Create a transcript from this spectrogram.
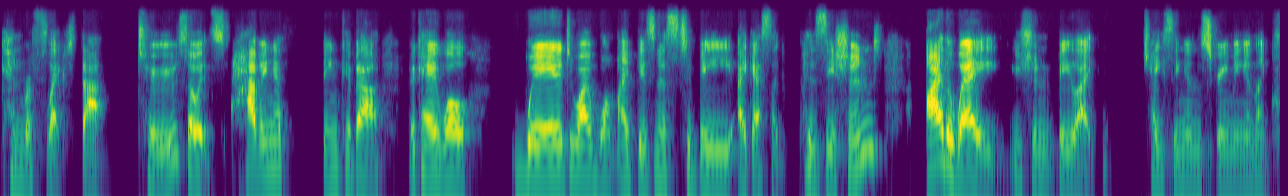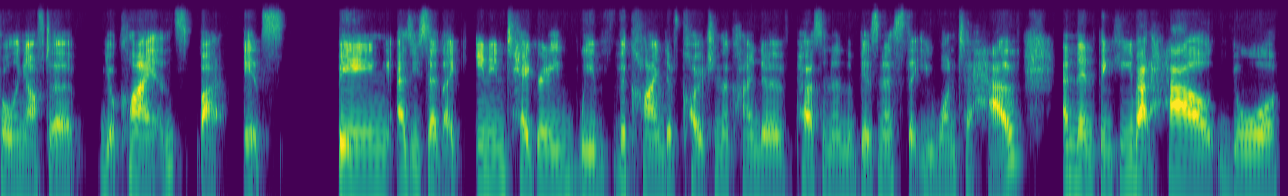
can reflect that too. So it's having a think about, okay, well, where do I want my business to be, I guess, like positioned? Either way, you shouldn't be like chasing and screaming and like crawling after your clients, but it's being, as you said, like in integrity with the kind of coach and the kind of person and the business that you want to have. And then thinking about how your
